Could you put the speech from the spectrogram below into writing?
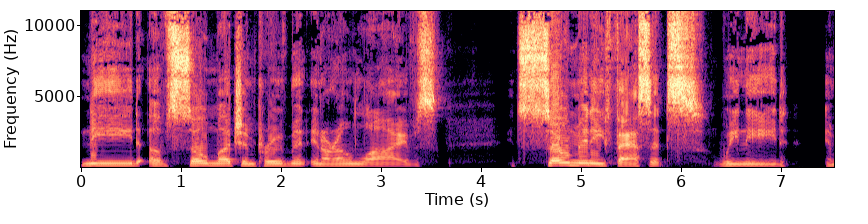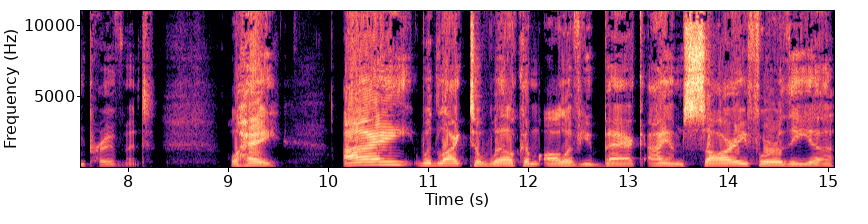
need of so much improvement in our own lives. It's so many facets we need improvement. Well, hey, I would like to welcome all of you back. I am sorry for the uh,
